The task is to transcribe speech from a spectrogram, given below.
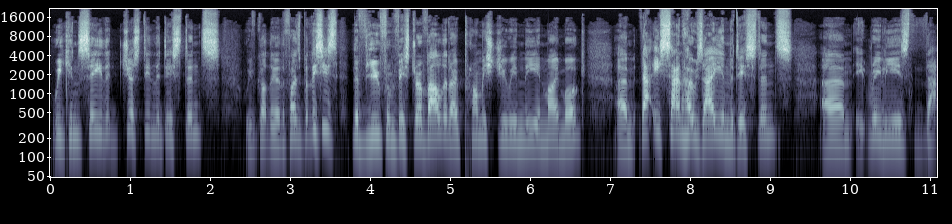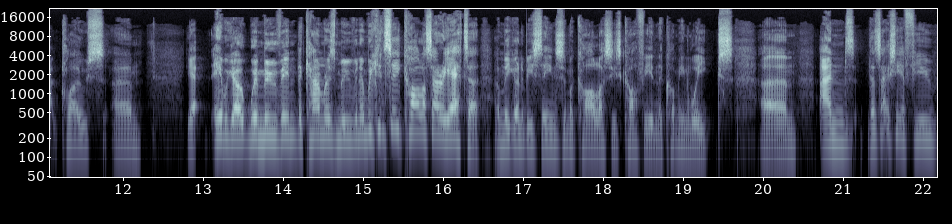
We can see that just in the distance, we've got the other photos. But this is the view from Vista El Val that I promised you in the in my mug. Um, that is San Jose in the distance. Um, it really is that close. Um, yeah, here we go. We're moving. The camera's moving, and we can see Carlos Arrieta, and we're going to be seeing some of Carlos's coffee in the coming weeks. Um, and there's actually a few,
